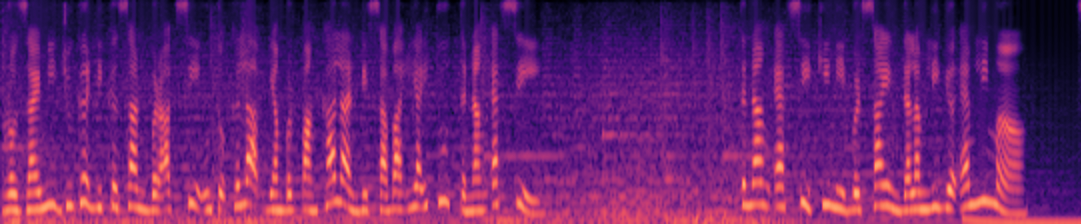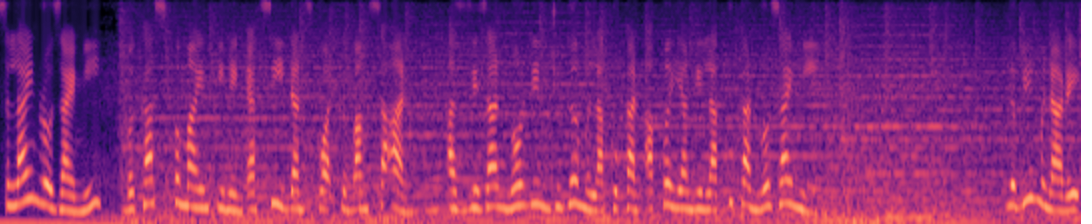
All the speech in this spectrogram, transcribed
Rozaimi juga dikesan beraksi untuk kelab yang berpangkalan di Sabah iaitu Tenang FC. Tenang FC kini bersaing dalam Liga M5. Selain Rozaimi, bekas pemain Pining FC dan skuad kebangsaan, Azizan Nordin juga melakukan apa yang dilakukan Rozaimi. Lebih menarik,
